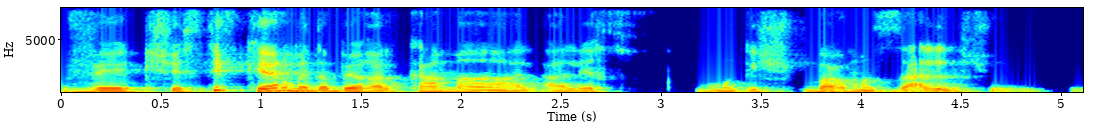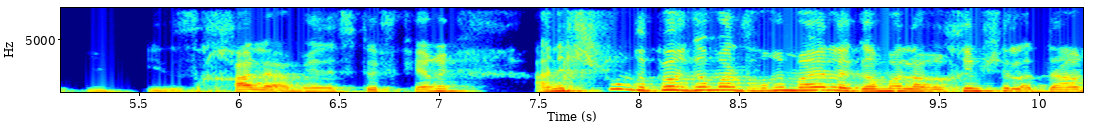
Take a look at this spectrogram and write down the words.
וכשסטיב קר מדבר על כמה, על, על איך הוא מרגיש בר מזל שהוא זכה לאמן את סטיב קרי, אני חושבת שהוא מדבר גם על הדברים האלה, גם על ערכים של אדם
